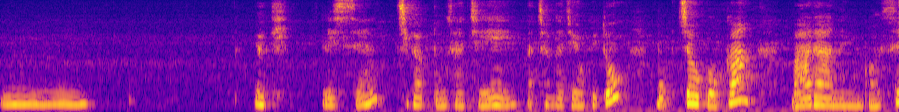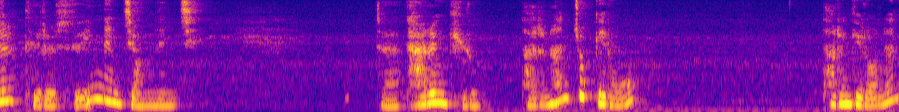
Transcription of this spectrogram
음, 여기 listen 지각 동사지 마찬가지 여기도 목적어가 말하는 것을 들을 수 있는지 없는지. 자 다른 귀로 다른 한쪽 귀로. 다른 귀로는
